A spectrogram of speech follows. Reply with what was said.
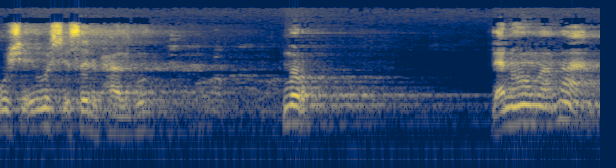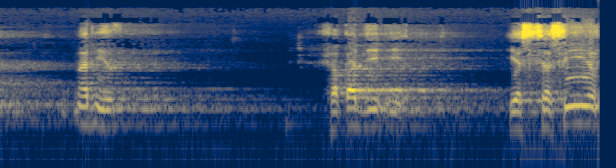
وش وش يصير بحاله؟ مر. لأنه ما مريض. فقد يستسيغ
